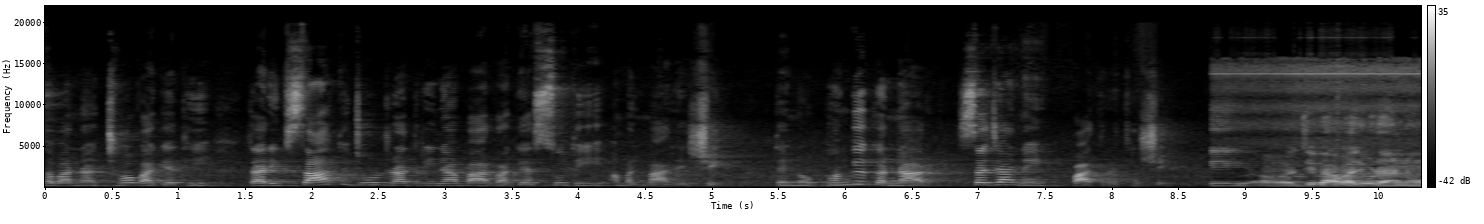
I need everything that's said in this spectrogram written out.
સવારના છ વાગ્યાથી તારીખ સાત જૂન રાત્રિના બાર વાગ્યા સુધી અમલમાં રહેશે. તેનો ભંગ કરનાર સજાને પાત્ર થશે. જે વાવાઝોડાનો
